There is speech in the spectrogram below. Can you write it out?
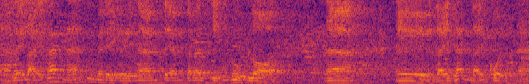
นะหลายๆท่านนะที่ไม่ได้เอ่ยนามแซมกระสินรูปหล่อนะเออหลายท่านหลายคนนะ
